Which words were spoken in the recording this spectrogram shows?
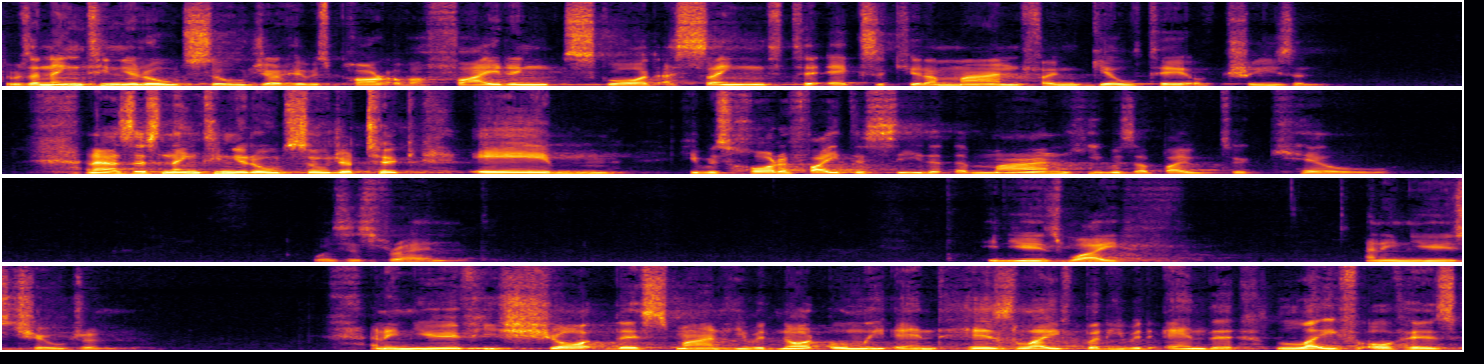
There was a 19 year old soldier who was part of a firing squad assigned to execute a man found guilty of treason. And as this 19 year old soldier took aim, he was horrified to see that the man he was about to kill was his friend. He knew his wife and he knew his children. And he knew if he shot this man, he would not only end his life, but he would end the life of his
